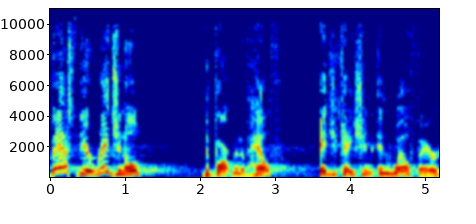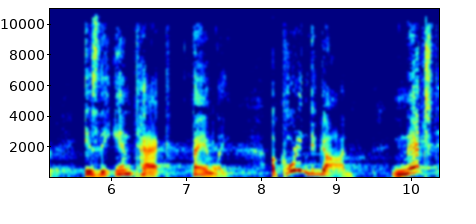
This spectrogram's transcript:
best, the original Department of Health, Education, and Welfare is the intact family. According to God, next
